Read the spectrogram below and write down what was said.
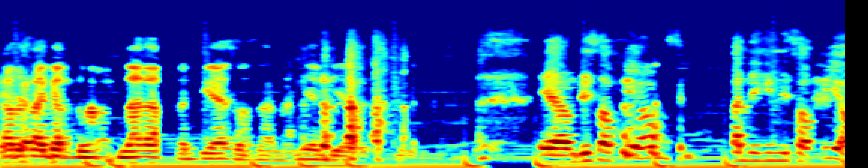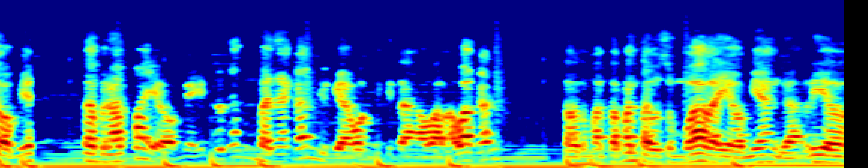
Harus agak gelap-gelap nanti ya suasananya biar ya di Shopee om bandingin di Shopee om ya. Kita berapa ya om? Ya itu kan banyak kan juga waktu kita awal-awal kan kalau teman-teman tahu semua lah ya om ya. Nggak real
